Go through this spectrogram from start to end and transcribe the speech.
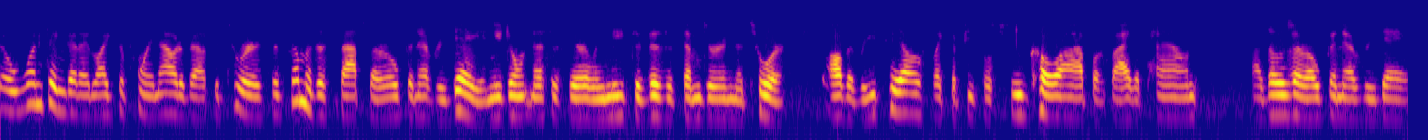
So one thing that I'd like to point out about the tour is that some of the stops are open every day, and you don't necessarily need to visit them during the tour. All the retails, like the People's Food Co-op or By the Pound, uh, those are open every day.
